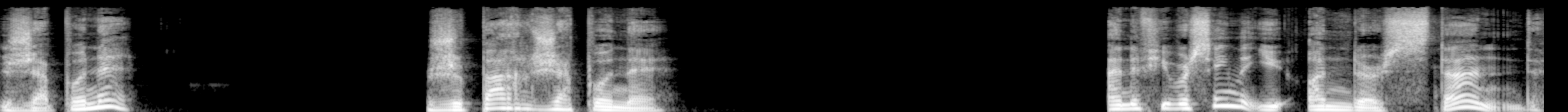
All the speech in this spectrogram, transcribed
japonais. Je parle japonais. And if you were saying that you understand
